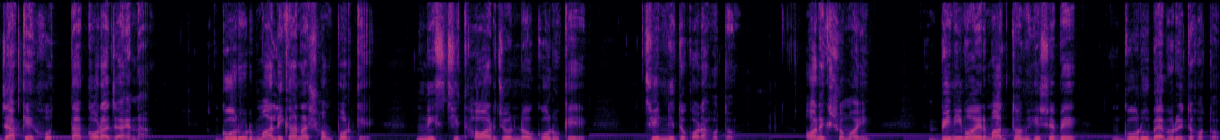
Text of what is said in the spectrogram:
যাকে হত্যা করা যায় না। গরুর মালিকানা সম্পর্কে নিশ্চিত হওয়ার জন্য গরুকে চিহ্নিত করা হতো। অনেক সময় বিনিময়ের মাধ্যম হিসেবে গরু ব্যবহৃত হতো।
